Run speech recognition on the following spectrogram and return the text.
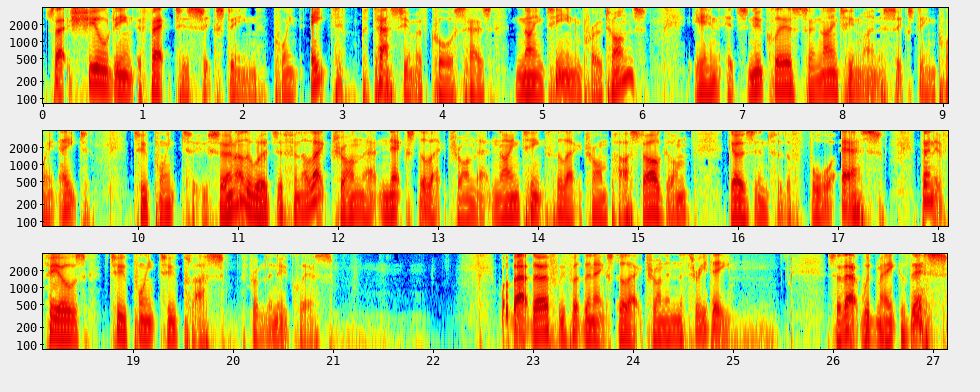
So that shielding effect is 16.8. Potassium, of course, has 19 protons in its nucleus, so 19 minus 16.8, 2.2. So in other words, if an electron, that next electron, that 19th electron past argon, goes into the 4s, then it feels 2.2 plus from the nucleus. What about though if we put the next electron in the 3d? So that would make this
